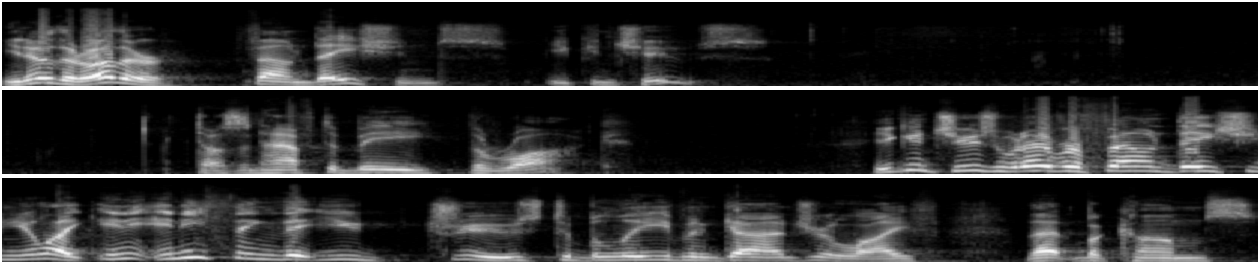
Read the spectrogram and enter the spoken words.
You know, there are other foundations you can choose. It doesn't have to be the rock. You can choose whatever foundation you like. Any, anything that you choose to believe and guide your life, that becomes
